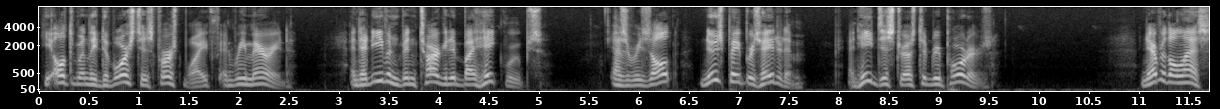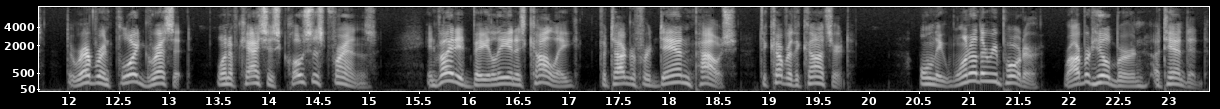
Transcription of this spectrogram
He ultimately divorced his first wife and remarried, and had even been targeted by hate groups. As a result, newspapers hated him, and he distrusted reporters. Nevertheless, the Reverend Floyd Gressett, one of Cash's closest friends, invited Bailey and his colleague, photographer Dan Pausch, to cover the concert. Only one other reporter, Robert Hilburn, attended.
